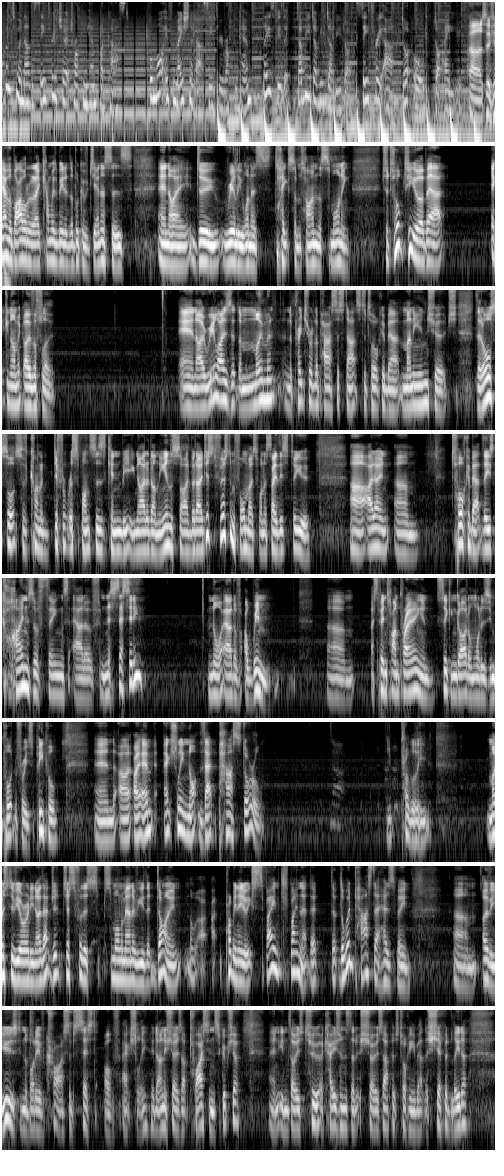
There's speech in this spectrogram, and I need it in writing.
Welcome to another C3 Church Rockingham podcast. For more information about C3 Rockingham, please visit www.c3r.org.au. Uh, so if you have a Bible today, come with me to the book of Genesis. And I do really want to take some time this morning to talk to you about economic overflow. And I realize that the moment and the preacher or the pastor starts to talk about money in church, that all sorts of kind of different responses can be ignited on the inside. But I just first and foremost want to say this to you. Uh, I don't um, talk about these kinds of things out of necessity, nor out of a whim. Um, I spend time praying and seeking God on what is important for His people. And uh, I am actually not that pastoral. You probably, most of you already know that. Just for this small amount of you that don't, I probably need to explain, explain that. That the, the word pastor has been um, overused in the body of Christ, obsessed of actually. It only shows up twice in Scripture. And in those two occasions that it shows up, it's talking about the shepherd leader.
